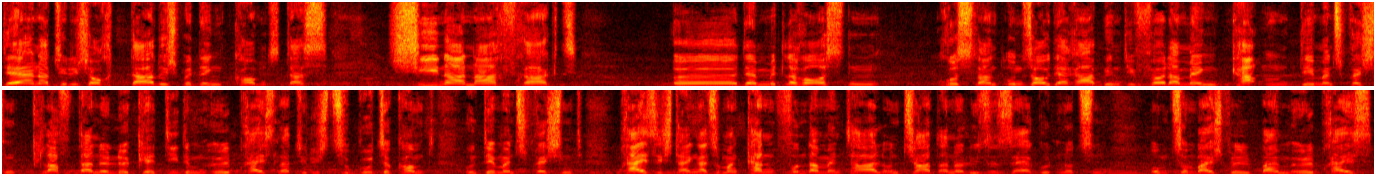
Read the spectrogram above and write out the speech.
der natürlich auch dadurch bedingt kommt, dass China nachfragt, äh, der Mittlere Osten Russland und Saudi-Arabien die Fördermengen kappen. Dementsprechend klafft da eine Lücke, die dem Ölpreis natürlich zugutekommt und dementsprechend Preise steigen. Also man kann fundamental und Chartanalyse sehr gut nutzen, um zum Beispiel beim Ölpreis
